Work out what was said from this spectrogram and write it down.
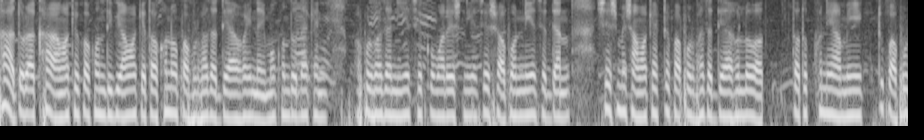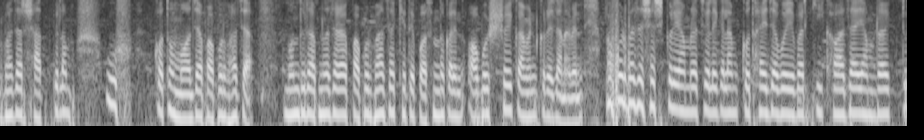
খা, তোরা খা, আমাকে কখন দিবি? আমাকে তখনও পাঁপড় ভাজা দেওয়া হয় নাই। মুকুন্দ দেখেন, পাঁপড় ভাজা নিয়েছে, কুমারেশ নিয়েছে, স্বপন নিয়েছে। দেন শেষমেশ আমাকে একটা পাঁপড় ভাজা দেওয়া হলো। ততক্ষণে আমি একটু পাঁপড় ভাজার স্বাদ পেলাম। উফ কত মজা পাঁপড় ভাজা। বন্ধুরা, আপনারা যারা পাঁপড় ভাজা খেতে পছন্দ করেন, অবশ্যই কমেন্ট করে জানাবেন। পাঁপড় ভাজা শেষ করে আমরা চলে গেলাম, কোথায় যাব, এবার কি খাওয়া যায়, আমরা একটু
